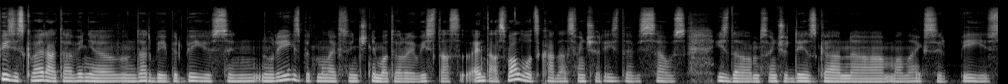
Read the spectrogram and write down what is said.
Fiziski vairāk tā viņa darbība ir bijusi no Rīgas, bet man liekas, viņš ņemot vērā visas tās entās valodas, kādās viņš ir izdevis savus izdevumus, viņš ir diezgan, man liekas, ir bijis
